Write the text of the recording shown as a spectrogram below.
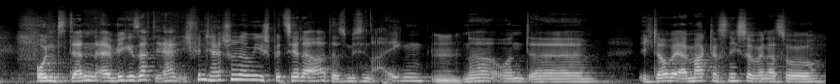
und dann, äh, wie gesagt, er, ich finde, er hat schon irgendwie eine spezielle Art, das ist ein bisschen eigen. Ne? Und äh, ich glaube, er mag das nicht so, wenn das so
